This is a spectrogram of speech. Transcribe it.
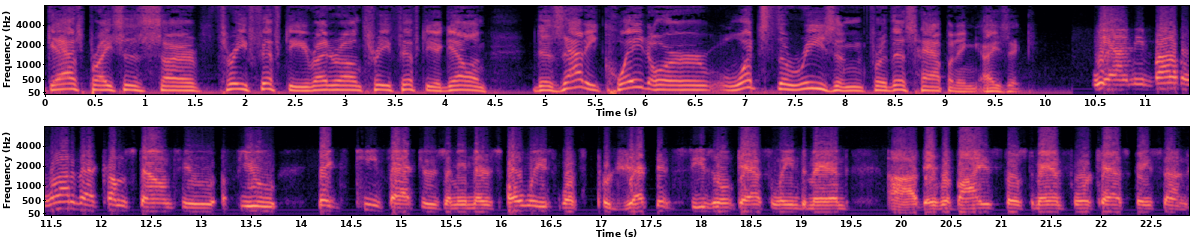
gas prices are 350 right around 350 a gallon. Does that equate or what's the reason for this happening, Isaac? Yeah, I mean, Bob, a lot of that comes down to a few big key factors. I mean, there's always what's projected seasonal gasoline demand. Uh, they revise those demand forecasts based on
